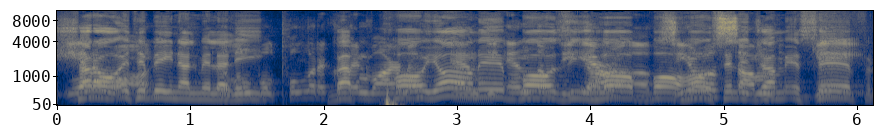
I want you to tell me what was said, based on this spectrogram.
شرایط بین المللی و پایان بازی ها با حاصل جمع صفر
